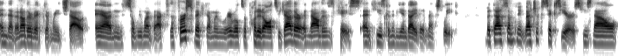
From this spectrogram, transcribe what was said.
and then another victim reached out. And so we went back to the first victim and we were able to put it all together and now there's a case and he's going to be indicted next week. But that's something that took six years. He's now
